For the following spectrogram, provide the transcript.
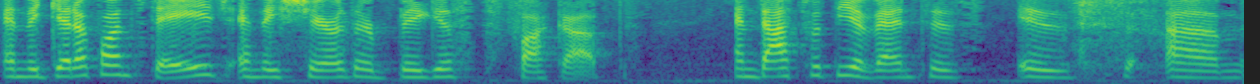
And they get up on stage and they share their biggest fuck up. And that's what the event is is um,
